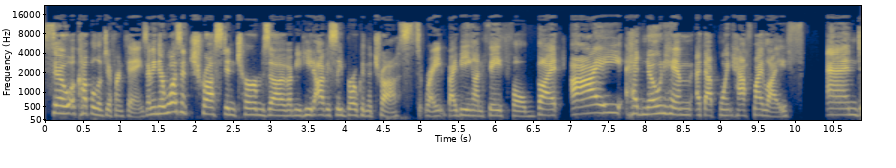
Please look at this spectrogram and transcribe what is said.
So a couple of different things. I mean, there wasn't trust in terms of, I mean, he'd obviously broken the trust, right? By being unfaithful, but I had known him at that point half my life. And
